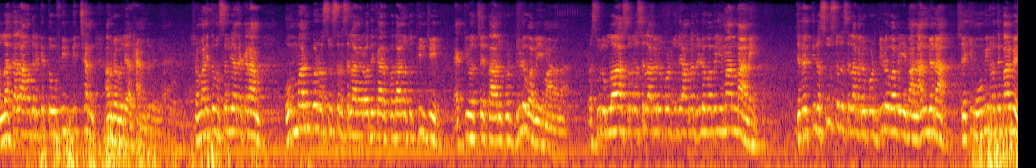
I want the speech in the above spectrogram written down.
আল্লাহ তালা আমাদেরকে তৌফিক দিচ্ছেন। আমরা বলি আলহামদুলিল্লাহ। সম্মানিত মুসল্লিয়ান কেরাম, উম্মার উপর রসুল অধিকার প্রধানত তিনটি। একটি হচ্ছে তার উপর দৃঢ়ভাবে ইমান আনা। রসুল্লাহ সাল্লাহ সাল্লামের উপর যদি আমরা দৃঢ়ভাবে ইমান না আনি, যে ব্যক্তি রসুল সাল্লাহ সাল্লামের উপর দৃঢ়ভাবে ইমান আনবে না, সে কি মুমিন হতে পারবে?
